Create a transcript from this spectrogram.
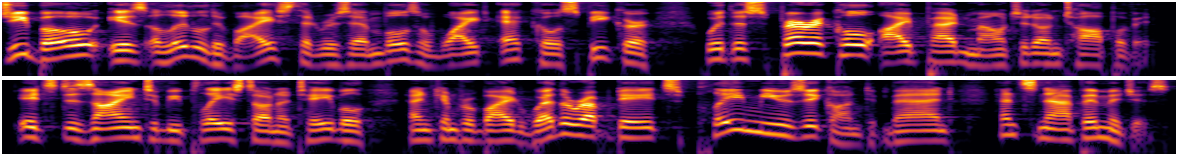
Jibo is a little device that resembles a white Echo speaker with a spherical iPad mounted on top of it. It's designed to be placed on a table and can provide weather updates, play music on demand, and snap images.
